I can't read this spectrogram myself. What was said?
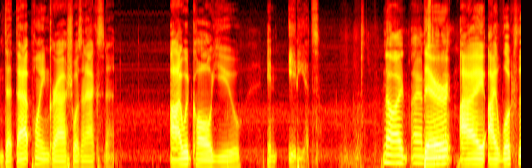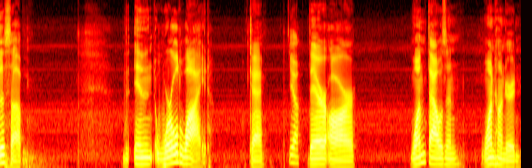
that that plane crash was an accident, I would call you an idiot. No, I I understand. There, that. I I looked this up. In worldwide, okay, Yeah. there are one thousand one hundred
